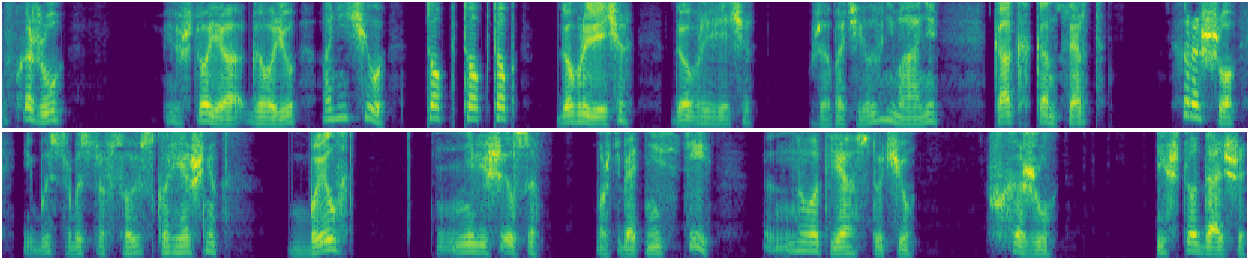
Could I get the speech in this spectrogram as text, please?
вхожу. И что я говорю? А ничего. Топ-топ-топ. Добрый вечер. Добрый вечер. Уже обратила внимание. Как концерт? Хорошо. И быстро-быстро в свою скворечню. Был? Не решился. Может, тебя отнести? Ну вот я стучу. Вхожу. И что дальше?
